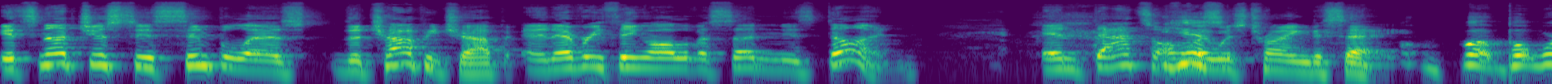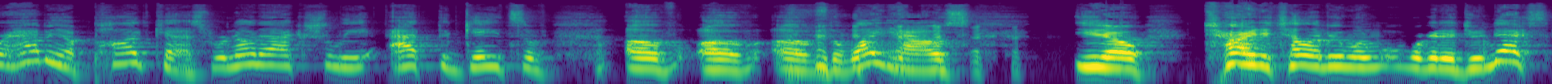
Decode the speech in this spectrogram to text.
it's not just as simple as the choppy chop and everything all of a sudden is done. And that's all yes, I was trying to say. But but we're having a podcast. We're not actually at the gates of of of, of the White House you know, trying to tell everyone what we're going to do next.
